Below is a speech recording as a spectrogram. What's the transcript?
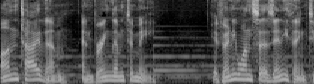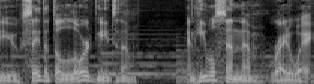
Untie them and bring them to me. If anyone says anything to you, say that the Lord needs them, and he will send them right away.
